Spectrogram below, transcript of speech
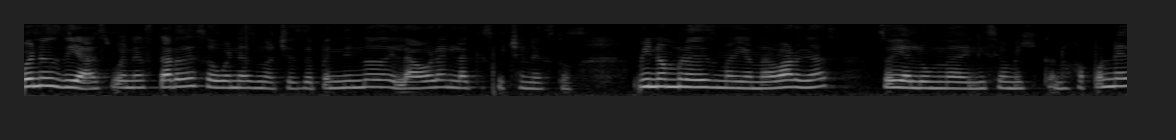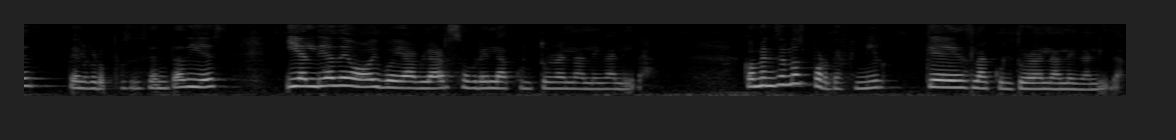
Buenos días, buenas tardes o buenas noches, dependiendo de la hora en la que escuchen esto. Mi nombre es Mariana Vargas, soy alumna del Liceo Mexicano Japonés del grupo 6010 y el día de hoy voy a hablar sobre la cultura de la legalidad. Comencemos por definir qué es la cultura de la legalidad.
